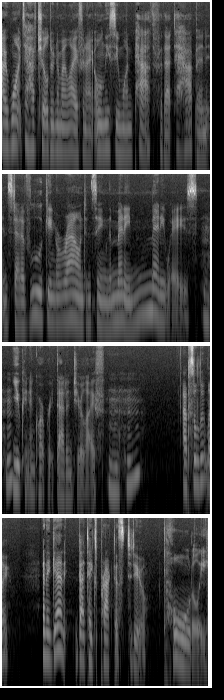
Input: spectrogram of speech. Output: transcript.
I want to have children in my life, and I only see one path for that to happen instead of looking around and seeing the many, many ways mm-hmm. you can incorporate that into your life. Mm-hmm. Absolutely. And again, that takes practice to do, Totally.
